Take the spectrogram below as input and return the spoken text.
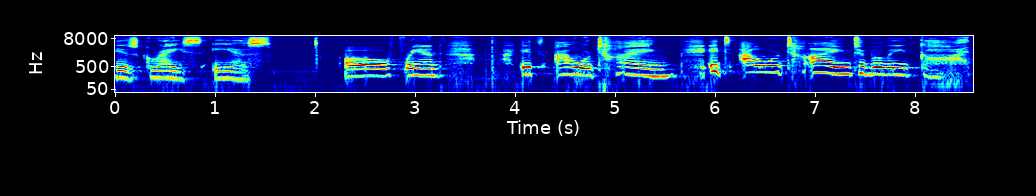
His grace is. Oh, friend, it's our time. It's our time to believe God.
